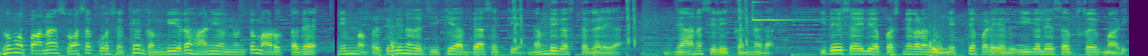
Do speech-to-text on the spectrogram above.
ಧೂಮಪಾನ ಶ್ವಾಸಕೋಶಕ್ಕೆ ಗಂಭೀರ ಹಾನಿಯನ್ನುಂಟು ಮಾಡುತ್ತದೆ. ನಿಮ್ಮ ಪ್ರತಿದಿನದ ಜಿಕೆ ಅಭ್ಯಾಸಕ್ಕೆ ನಂಬಿಗಸ್ತ ಗೆಳೆಯ ಜ್ಞಾನಸಿರಿ ಕನ್ನಡ. ಇದೇ ಶೈಲಿಯ ಪ್ರಶ್ನೆಗಳನ್ನು ನಿತ್ಯ ಪಡೆಯಲು ಈಗಲೇ ಸಬ್ಸ್ಕ್ರೈಬ್ ಮಾಡಿ.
